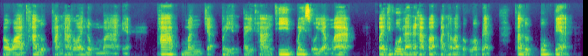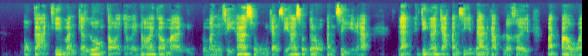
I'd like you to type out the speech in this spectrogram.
เพราะว่าถ้าหลุดพันห้าร้อยลงมาเนี่ย ภาพมันจะเปลี่ยนไปทางที่ไม่สวยอย่างมากเปิดที่พูดแล้วนะครับว่าพันห้าร้อยบวกลบเนี่ยถ้าหลุดปุ๊บเนี่ยโอกาสที่มันจะล่วงต่ออย่างน้อยๆก็มาประมาณหนึ่งสี่ห้าศูนย์จากสี่ห้าศูนย์ก็ลงพันสี่นะครับและจริงๆแล้วจากพันสี่ได้ไหมครับ เราเคยวัดเป้าไว้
